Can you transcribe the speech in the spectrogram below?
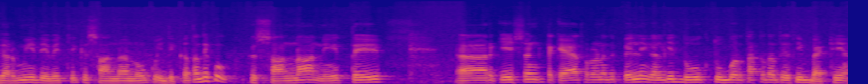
ਗਰਮੀ ਦੇ ਵਿੱਚ ਕਿਸਾਨਾਂ ਨੂੰ ਕੋਈ ਦਿੱਕਤ ਨਾ ਦੇਖੋ। ਕਿਸਾਨਾਂ ਨੇ ਤੇ ਰਕੇਸ਼ ਸਿੰਘ ਟਕੈਤ ਹੋਰਾਂ ਨੇ ਤੇ ਪਹਿਲਾਂ ਗੱਲ ਕੀਤੀ 2 ਅਕਤੂਬਰ ਤੱਕ ਦਾ ਤੇ ਅਸੀਂ ਬੈਠੇ ਆ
